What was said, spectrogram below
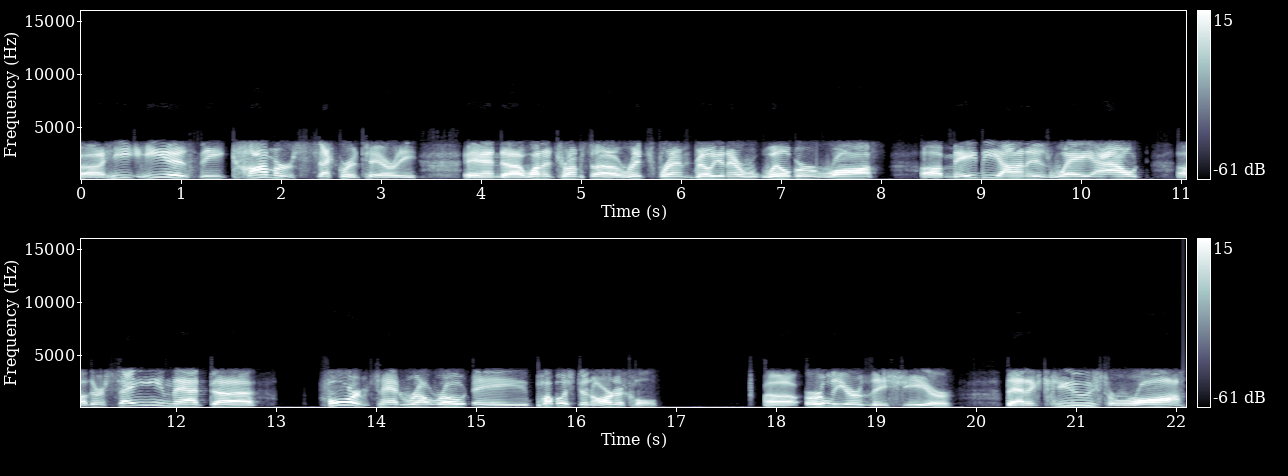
uh, he he is the Commerce Secretary And uh, one of Trump's uh, rich friends, billionaire Wilbur Ross, uh, may be on his way out. Uh, they're saying that uh, Forbes had wrote, a published an article uh, earlier this year that accused Ross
